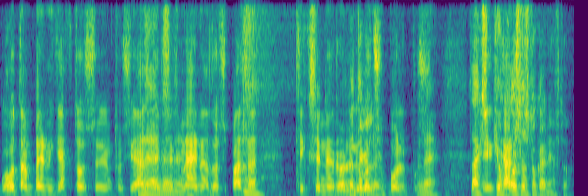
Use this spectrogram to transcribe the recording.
όταν παίρνει και αυτός ενθουσιάζεται, ναι, ναι, ναι. ξεχνάει να δώσει πάτα και ξενερώνει λίγο τους υπόλοιπους. Ναι. Εντάξει, ε, και ο Κώστας το κάνει αυτό.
